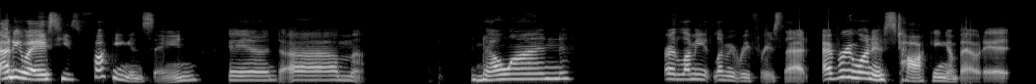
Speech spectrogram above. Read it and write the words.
yeah, anyways, he's fucking insane. And um no one or let me let me rephrase that. Everyone is talking about it,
